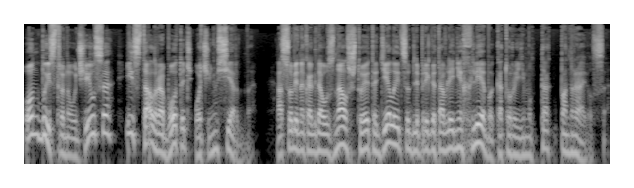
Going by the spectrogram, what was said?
Он быстро научился и стал работать очень усердно. Особенно, когда узнал, что это делается для приготовления хлеба, который ему так понравился.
